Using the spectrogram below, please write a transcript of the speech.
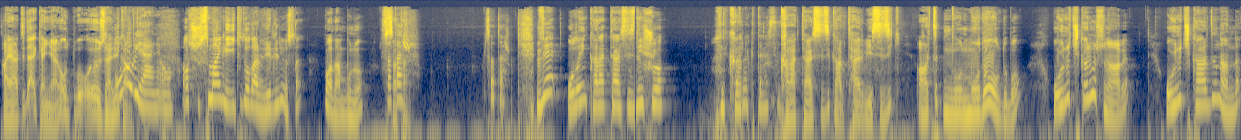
Hayati derken yani o, o özellik olur artık. yani o. Ama şu smiley'e 2 dolar veriliyorsa bu adam bunu Satar. satar. Satar. Ve olayın karaktersizliği şu. Karaktersiz. karaktersizlik abi terbiyesizlik artık mo- moda oldu bu oyunu çıkarıyorsun abi oyunu çıkardığın anda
